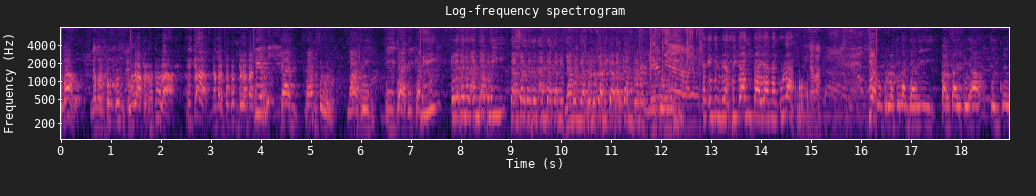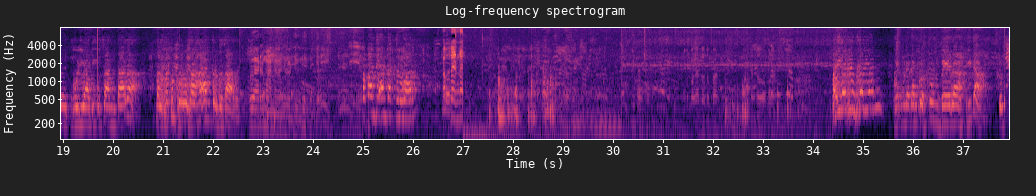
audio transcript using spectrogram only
Komal nomor punggung 22, Fikar nomor punggung 8 Bir dan Samsul masih dijadikan. Kedatangan anda beli tanpa kedatangan anda kami. Namun yang perlu kami kabarkan belum Nepomuri yang ingin menyaksikan tayangan ulang. Dia perwakilan dari Partai PA Tengku Mulyadi Nusantara. Salah satu perusahaan terbesar. Keluar mana Mas Rudi? kapan diangkat keluar Kapten dah. Baik hadirin sekalian yang menggunakan kostum merah hitam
